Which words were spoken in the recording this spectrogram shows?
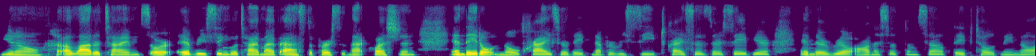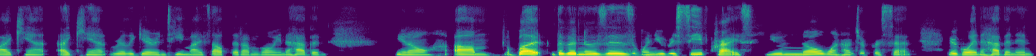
you know, a lot of times or every single time I've asked a person that question and they don't know Christ or they've never received Christ as their savior and they're real honest with themselves, they've told me, "No, I can't I can't really guarantee myself that I'm going to heaven." You know um, but the good news is when you receive christ you know 100% you're going to heaven and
